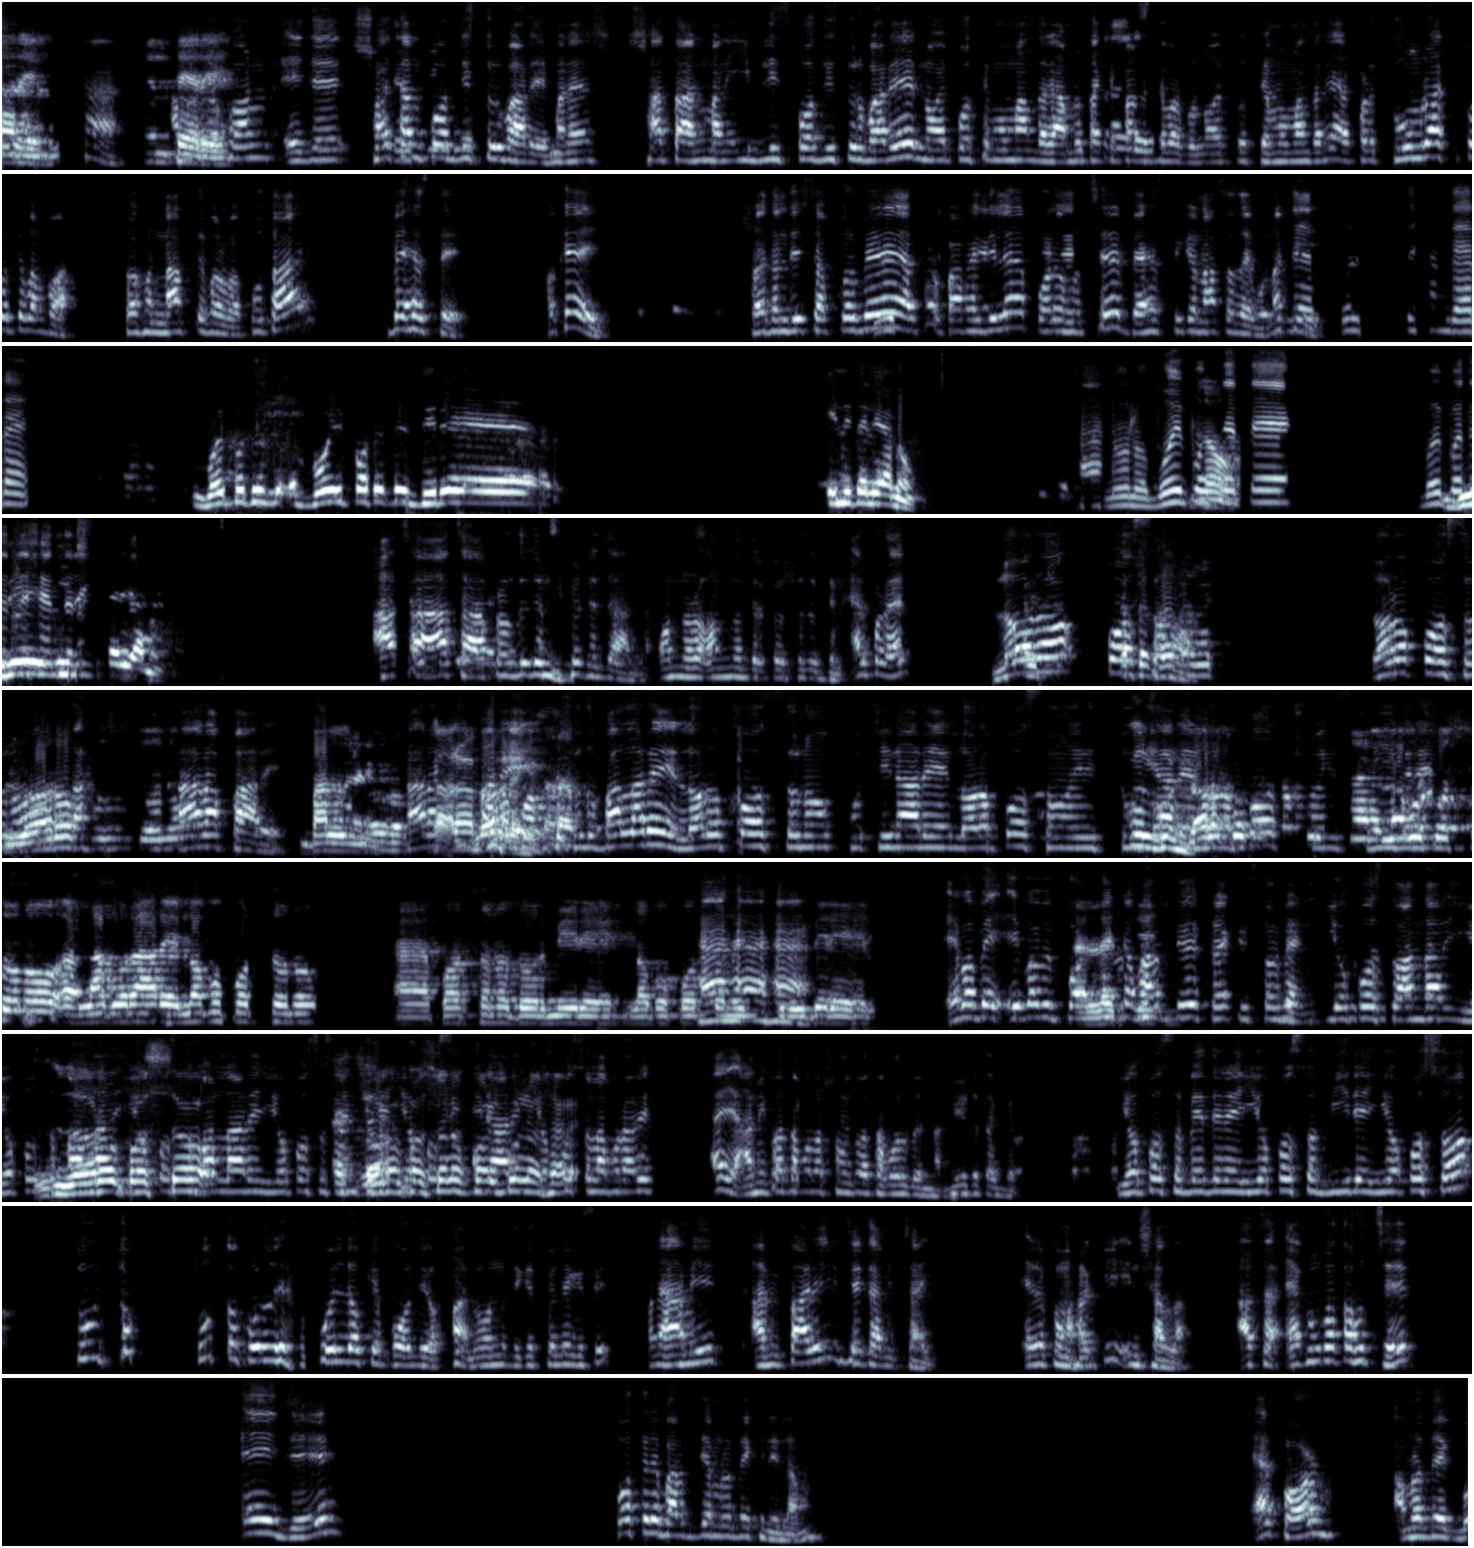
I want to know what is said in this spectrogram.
হ্যাঁ আমরা যখন এই যে শয়তান পদ দিস্তুর বারে মানে সাতান মানে ইবলিস পদ দিস্তুর বারে নয় পশ্চিম মান্দারে আমরা তাকে পাঠাতে পারব নয় পশ্চিম মান্দারে এরপরে তোমরা কি করতে পারবা? তখন নাচতে পারবা। কোথায়? বেহেস্তে ওকে? শয়তান ডিস্টার্ব করবে এরপর পাঠাই দিলে পরে হচ্ছে বেহেস্ত থেকে নাচা যাব নাকি? voi potete, voi potete dire in italiano, no, no, voi potete, voi potete dire in italiano, আচ্ছা আচ্ছা আপনারা দুজন মিউটে যান অন্য অন্যদেরকে সুযোগ দিন এরপরে লরো পসনো লরো পসনো loro তা- possono তারা পারে তারা কি। শুধু বাল্লারে loro possono cucinare loro possono studiare loro loro possono possono cucinare, loro scrivere possono eh, lavorare loro possono eh, possono dormire loro possono eh, eh. scrivere এভাবে এভাবে প্রত্যেকটা প্র্যাকটিস করবেন। ইয়োপোস্তো আন্ধারে আমি কথা বলার সময় কথা বলবেন না মিউটে থাকবেন। ইয়োপোস্তো বেদেরে ইয়োপোস্তো দিরে ইয়োপোস্তো তুই তো করলে কইলকে বলিও আমি অন্যদিকে চলে গেছি। মানে আমি আমি পারি যেটা আমি চাই। এরকম আর কি ইনশাল্লাহ। আচ্ছা এখন কথা হচ্ছে এই যে পথের বাদ দিয়ে আমরা দেখে নিলাম। এরপর আমরা দেখব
